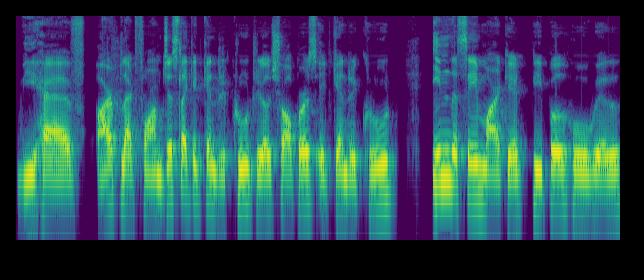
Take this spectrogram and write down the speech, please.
we have our platform, just like it can recruit real shoppers, it can recruit in the same market people who will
